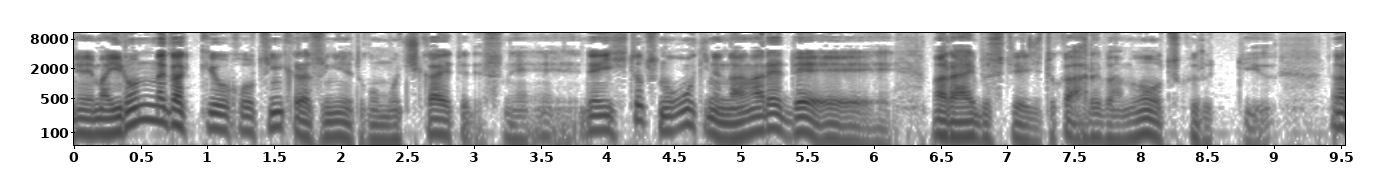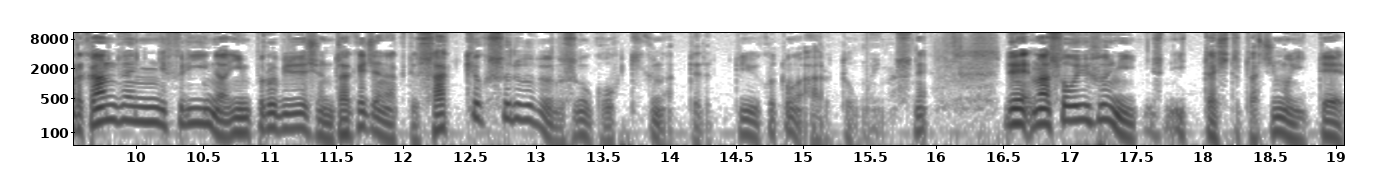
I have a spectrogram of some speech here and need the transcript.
えーまあ、いろんな楽器をこう次から次へとこう持ち替えてですね、で一つの大きな流れで、えーまあ、ライブステージとかアルバムを作るっていう、だから完全にフリーなインプロビゼーションだけじゃなくて作曲する部分もすごく大きくなってる。ていうことがあると思いますね。で、まあそういうふうに言った人たちもいて、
